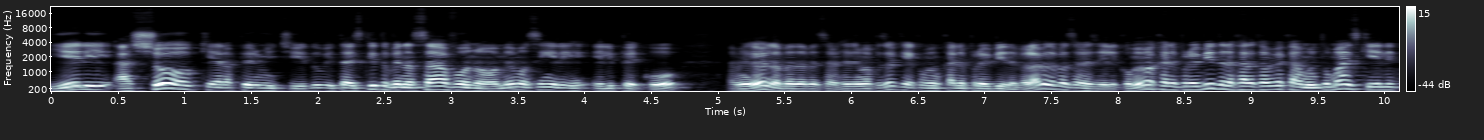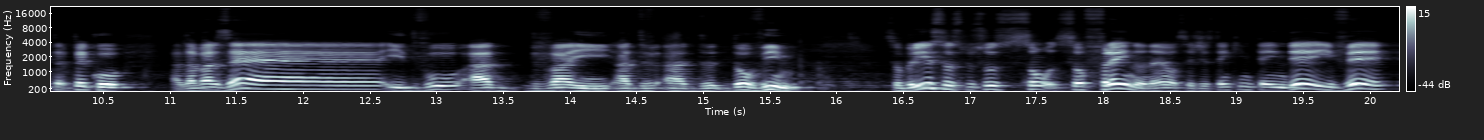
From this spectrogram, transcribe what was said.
e ele achou que era permitido, e está escrito Venassav ou não, mesmo assim ele, ele pecou. Uma pessoa que quer comer uma carne proibida, ele comeu uma carne proibida, muito mais que ele pecou. Sobre isso as pessoas estão sofrendo, né? Ou seja, tem que entender e ver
